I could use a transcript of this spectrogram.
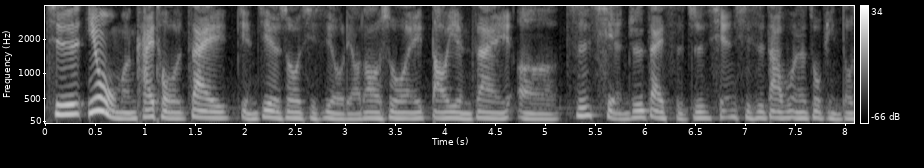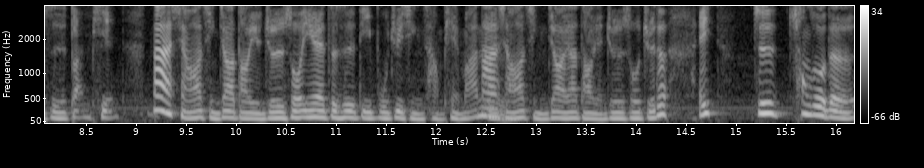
其实，因为我们开头在简介的时候，其实有聊到说，哎，导演在呃之前，就是在此之前，其实大部分的作品都是短片。那想要请教导演，就是说，因为这是第一部剧情长片嘛，那想要请教一下导演，就是说，觉得，哎，就是创作的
